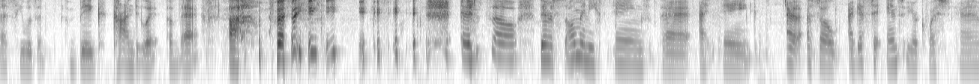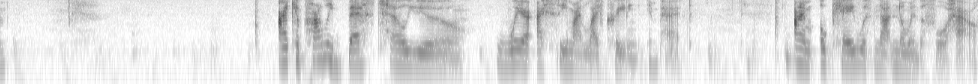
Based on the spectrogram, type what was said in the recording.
us. He was a, a big conduit of that. Uh, but and so there are so many things that I think. Uh, so I guess to answer your question, I can probably best tell you where I see my life creating impact. I'm okay with not knowing the full how,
